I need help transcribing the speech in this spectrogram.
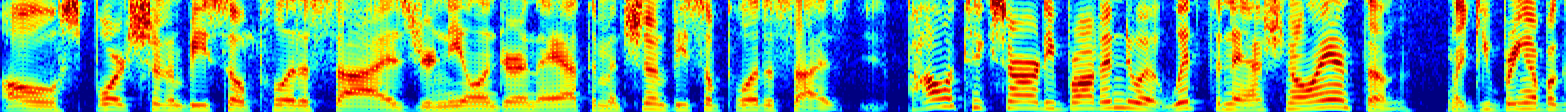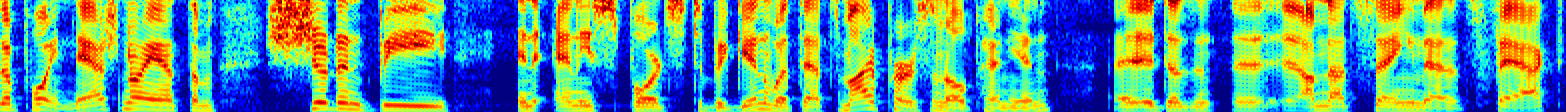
oh, sports shouldn't be so politicized. You're kneeling during the anthem. It shouldn't be so politicized. Politics are already brought into it with the national anthem. Like you bring up a good point. National anthem shouldn't be in any sports to begin with. That's my personal opinion. It doesn't, uh, I'm not saying that it's fact.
